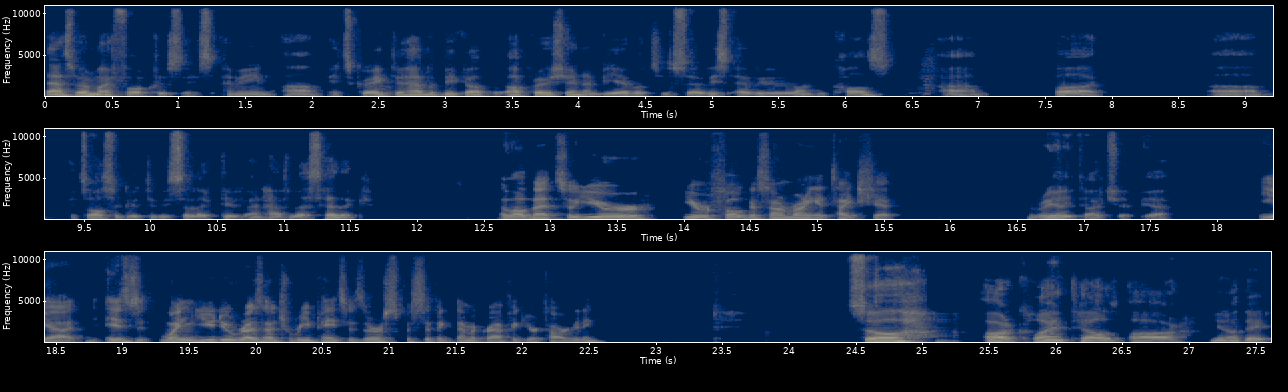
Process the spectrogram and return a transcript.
that's where my focus is. I mean, um, it's great to have a big op- operation and be able to service everyone who calls, um, but uh, it's also good to be selective and have less headache. I love that. So you're you're focused on running a tight ship. Really tight ship, yeah. Yeah. Is when you do residential repaints, is there a specific demographic you're targeting? So our clientele are, you know, they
